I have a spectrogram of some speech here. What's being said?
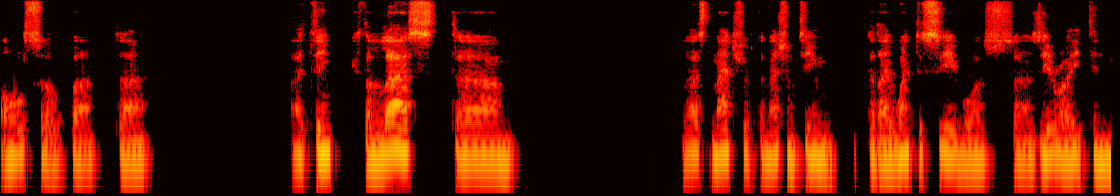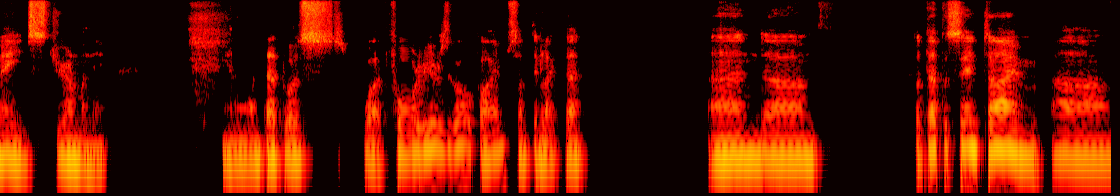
also. But uh, I think the last um, last match of the national team that I went to see was uh, 08 in Mainz, Germany. You know, that was what four years ago, five, something like that. And um, but at the same time, uh,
